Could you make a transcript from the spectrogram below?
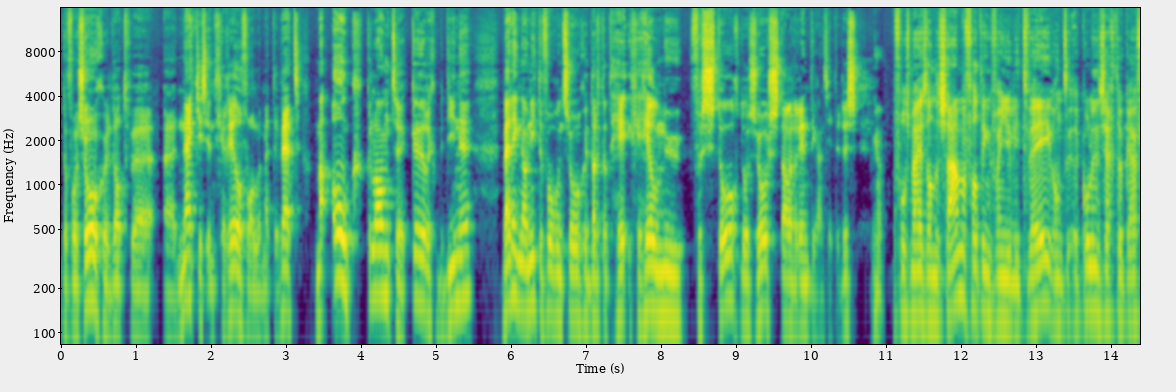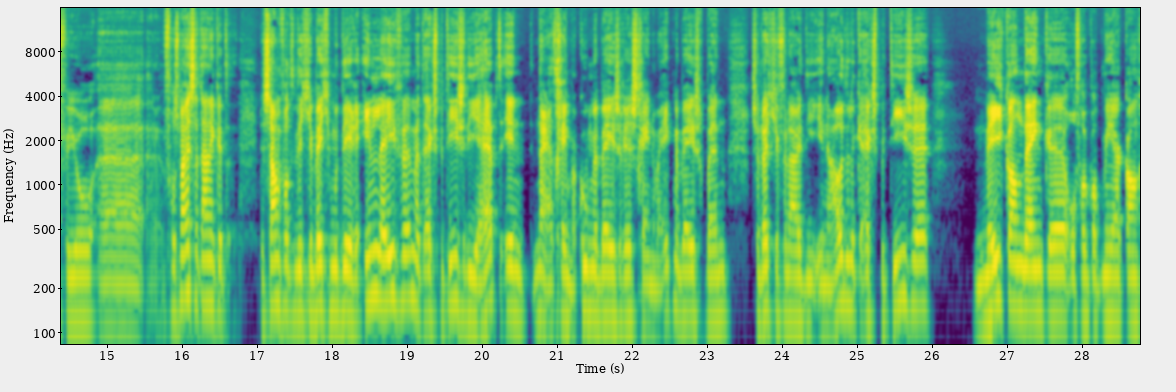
ervoor zorgen dat we eh, netjes in het gereel vallen met de wet, maar ook klanten keurig bedienen. Ben ik nou niet ervoor aan het zorgen dat ik dat he- geheel nu verstoor door zo star erin te gaan zitten? Dus Volgens mij is dan de samenvatting van jullie twee. Want eh, Colin zegt ook even, joh. eh, volgens mij is uiteindelijk het, de samenvatting dat je een beetje moet leren inleven met de expertise die je hebt in nou ja, hetgeen waar Koen mee bezig is, hetgene waar ik mee bezig ben. Zodat je vanuit die inhoudelijke expertise mee kan denken of ook wat meer kan...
